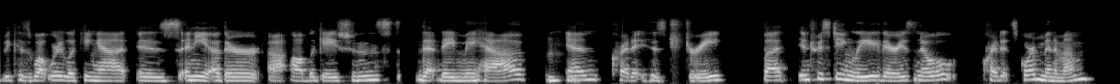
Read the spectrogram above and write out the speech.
because what we're looking at is any other uh, obligations that they may have mm-hmm. and credit history. But interestingly, there is no credit score minimum,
